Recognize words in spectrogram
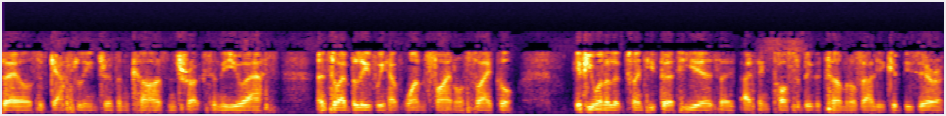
sales of gasoline-driven cars and trucks in the U.S., and so I believe we have one final cycle. If you want to look 20, 30 years, I, I think possibly the terminal value could be zero.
